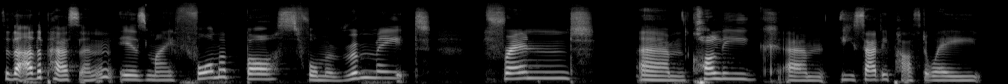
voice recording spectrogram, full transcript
So the other person is my former boss, former roommate, friend, um, colleague. Um, he sadly passed away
